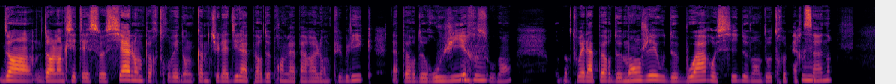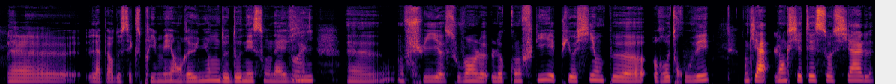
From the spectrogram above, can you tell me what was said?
Dans, dans l'anxiété sociale, on peut retrouver donc comme tu l'as dit la peur de prendre la parole en public, la peur de rougir mmh souvent. On peut retrouver la peur de manger ou de boire aussi devant d'autres mmh. personnes. la peur de s'exprimer en réunion, de donner son avis. on fuit souvent le, conflit. Et puis aussi, on peut retrouver. Donc, il y a l'anxiété sociale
